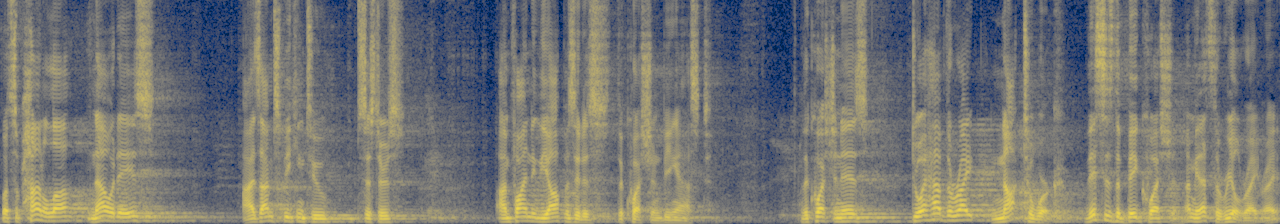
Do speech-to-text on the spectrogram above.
But subhanAllah, nowadays, as I'm speaking to sisters, I'm finding the opposite is the question being asked. The question is, do I have the right not to work? This is the big question. I mean, that's the real right, right?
